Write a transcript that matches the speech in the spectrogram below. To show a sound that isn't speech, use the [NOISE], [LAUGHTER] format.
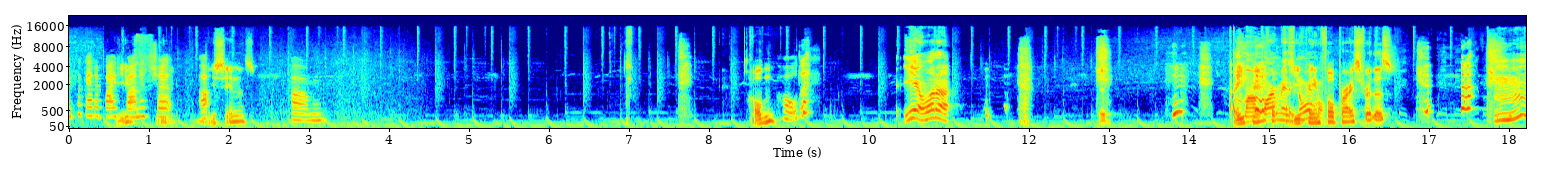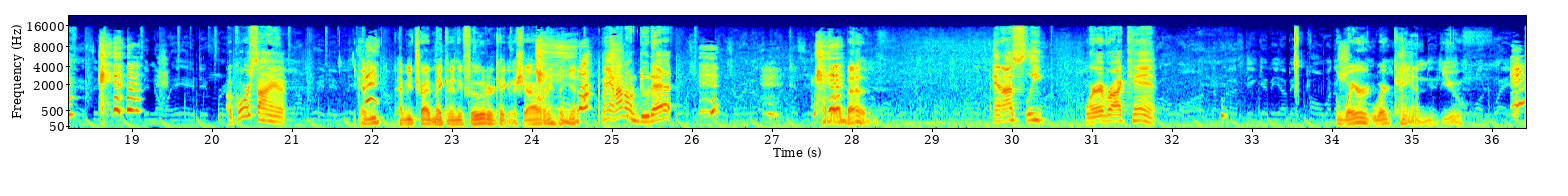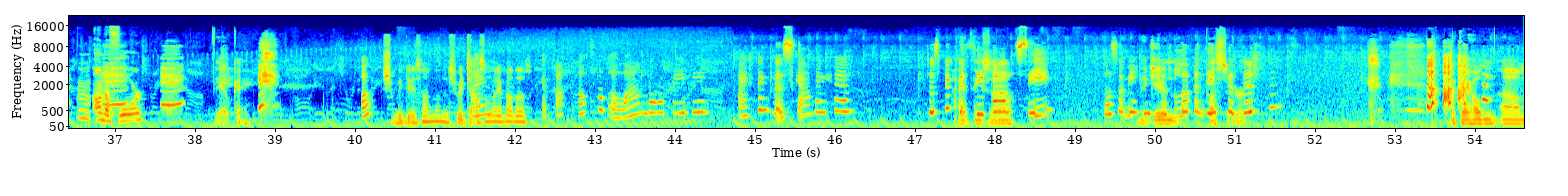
You forget to buy You, furniture. you, you seeing this? Um, Holden? hold it. Yeah, what up? [LAUGHS] Are you, My paying, full, are apartment's you paying full price for this? hmm [LAUGHS] Of course I am. Have you have you tried making any food or taking a shower or anything yet? Man, I don't do that. How about a bed? Man, I sleep wherever I can. Where where can you? Mm, On the floor. Yeah, okay. Oh. Should we do something? Should we tell I'm- somebody about this? I- I'll tell the landlord, maybe. I think they're scamming him. Just because he so. can't see doesn't mean They he should live in these conditions. Okay, Holden. Um,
